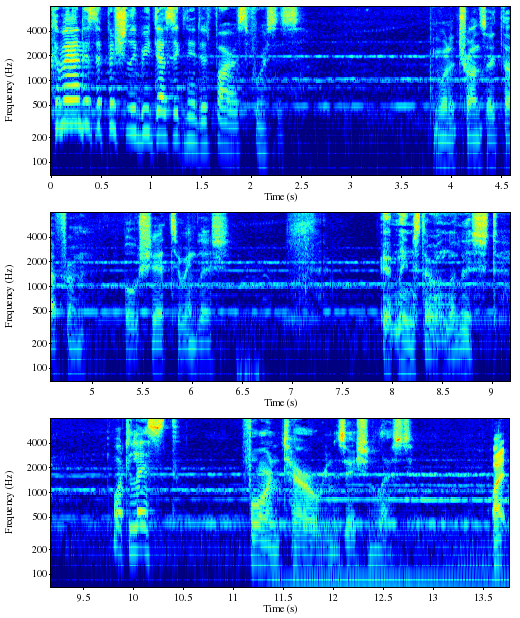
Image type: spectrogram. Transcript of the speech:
Command has officially redesignated Farah's forces. You want to translate that from bullshit to English? It means they're on the list. What list? Foreign terror organization list. What?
